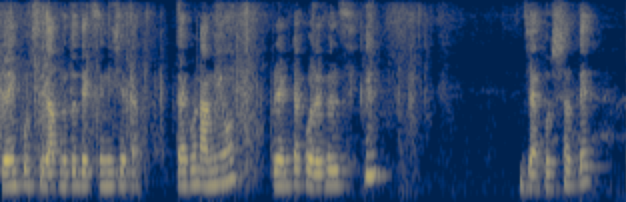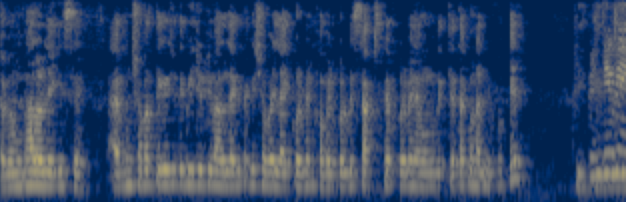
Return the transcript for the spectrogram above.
প্রেম করছিল, আপনি তো দেখছেনই সেটা। তো এখন আমিও প্রেমটা করে ফেলছি। যাক, ওর সাথে এবং ভালো লেগেছে। এবং সবার থেকে যদি ভিডিওটি ভালো লাগে থাকে সবাই লাইক করবেন কমেন্ট করবেন সাবস্ক্রাইব করবেন এবং দেখতে থাকুন আলিফুকের পৃথিবী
